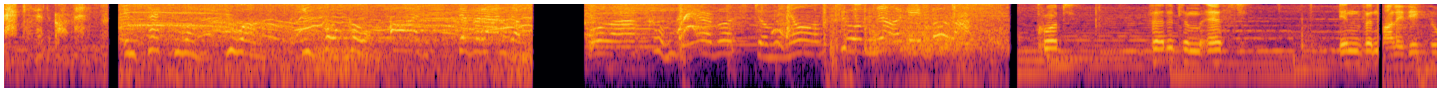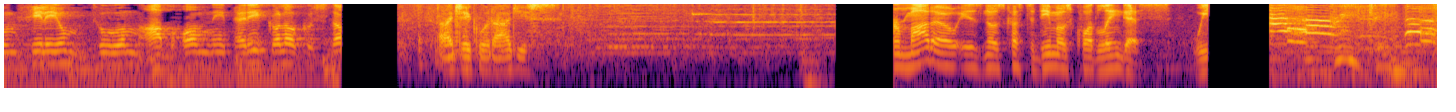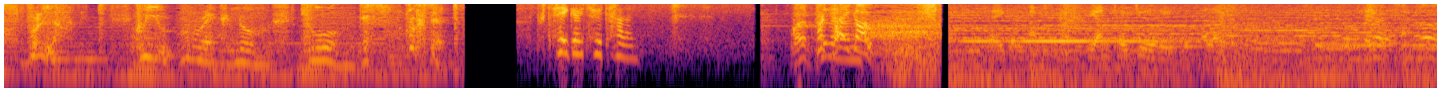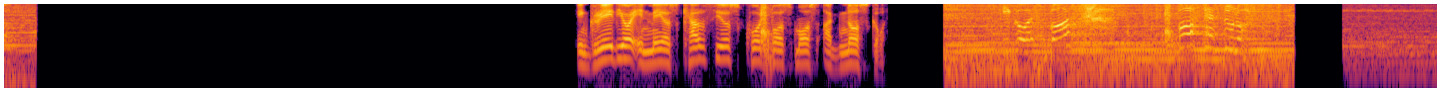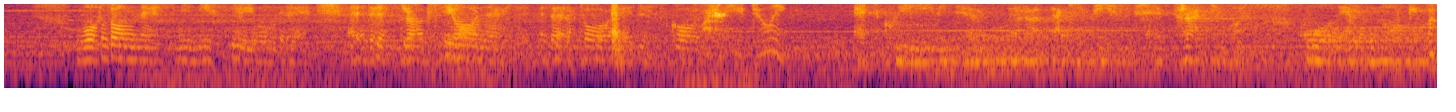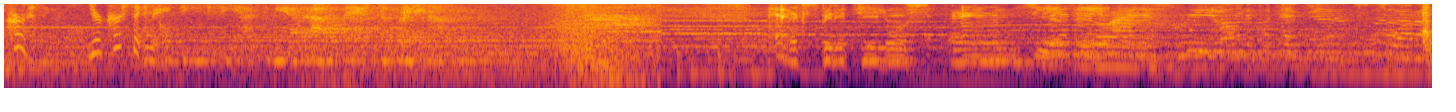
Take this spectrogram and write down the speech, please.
Absent omen. Impetuum tuum, invoco ad deverandum. Hola, cum verbus dominum tuum nage vola. Quod perditum est in ven Maledictum filium tuum ab omni pericolo custo. Age quod agis. Our motto is Nos Custodimos Quod Lingus. regnum tuum destruxit. Protego totalum. Well, Protego! Protego maxima, bianco duri, repellum. Protego maxima. Ingredio in meos calcius quod vos mos agnosco. Ego es vos, vos es unos. Vos omnes ministri ude, et destructiones, et sertore discord. What are you doing? Et qui limiter numera facitis, et tractibus, quo et A curse. You're cursing me. Dir fiat mir alve Sabrina. Expeditibus enim siete aris. Qui omnipotentium tuam, endo clavum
